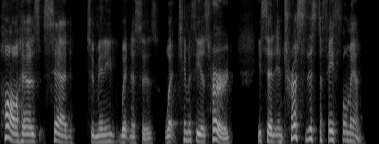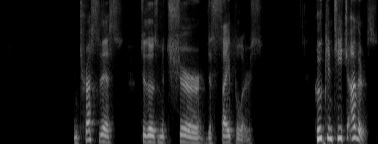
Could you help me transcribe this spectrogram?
Paul has said to many witnesses, what Timothy has heard. He said, entrust this to faithful men. Entrust this to those mature disciplers who can teach others.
